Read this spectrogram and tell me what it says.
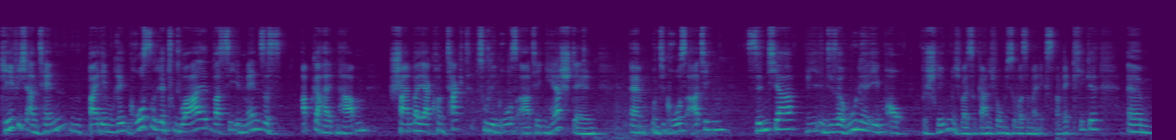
Käfigantennen bei dem großen Ritual, was sie in Menses abgehalten haben, scheinbar ja Kontakt zu den Großartigen herstellen. Ähm, und die Großartigen sind ja, wie in dieser Rune eben auch beschrieben, ich weiß gar nicht, warum ich sowas immer extra wegklicke, ähm,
